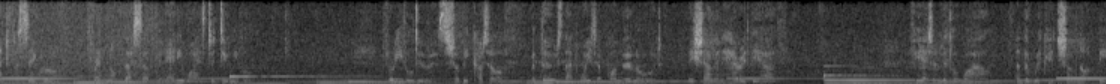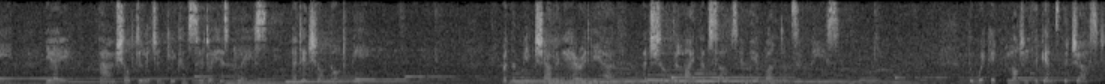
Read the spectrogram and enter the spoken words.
and forsake wrath. Fret not thyself in any wise to do evil. For evildoers shall be cut off, but those that wait upon the Lord, they shall inherit the earth. For yet a little while, and the wicked shall not be. Yea, thou shalt diligently consider his place, and it shall not be. But the meek shall inherit the earth, and shall delight themselves in the abundance of peace. The wicked plotteth against the just,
